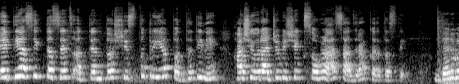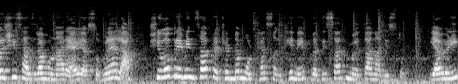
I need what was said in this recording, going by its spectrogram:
ऐतिहासिक तसेच अत्यंत शिस्तप्रिय पद्धतीने हा शिवराज्याभिषेक सोहळा साजरा करत असते. दरवर्षी साजरा होणाऱ्या या सोहळ्याला शिवप्रेमींचा प्रचंड मोठ्या संख्येने प्रतिसाद मिळताना दिसतो. यावेळी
